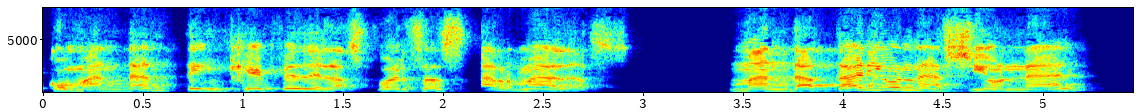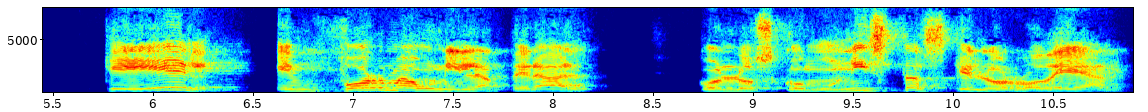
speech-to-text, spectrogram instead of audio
comandante en jefe de las Fuerzas Armadas, mandatario nacional, que él, en forma unilateral, con los comunistas que lo rodean,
